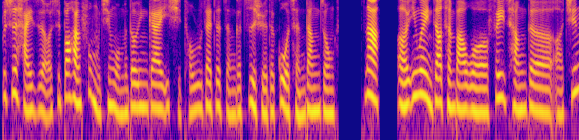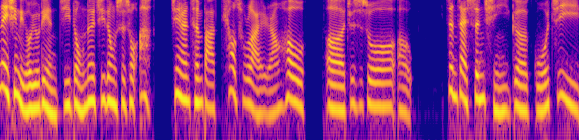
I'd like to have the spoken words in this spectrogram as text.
不是孩子哦，是包含父母亲，我们都应该一起投入在这整个自学的过程当中。那呃，因为你知道陈爸，我非常的呃，其实内心里头有点激动，那个激动是说啊。竟然陈拔跳出来，然后呃，就是说呃，正在申请一个国际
